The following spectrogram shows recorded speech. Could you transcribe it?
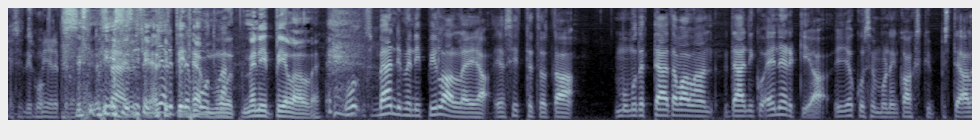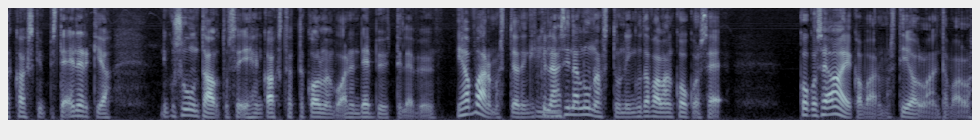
ja sitten niinku, mielipide, mielipide muut, meni pilalle. Se bändi meni pilalle ja, ja sitten tota, mutta tämä tavallaan, tämä niinku energia, joku semmoinen 20 ja alle 20 energia, niinku suuntautui siihen 2003 vuoden debyyttilevyyn. Ihan varmasti jotenkin. Mm. Kyllähän siinä lunastui niinku tavallaan koko se koko se aika varmasti jollain tavalla.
